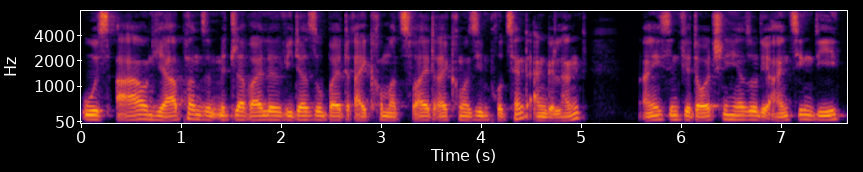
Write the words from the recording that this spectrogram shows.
USA und Japan sind mittlerweile wieder so bei 3,2, 3,7 Prozent angelangt. Eigentlich sind wir Deutschen hier so die einzigen, die,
